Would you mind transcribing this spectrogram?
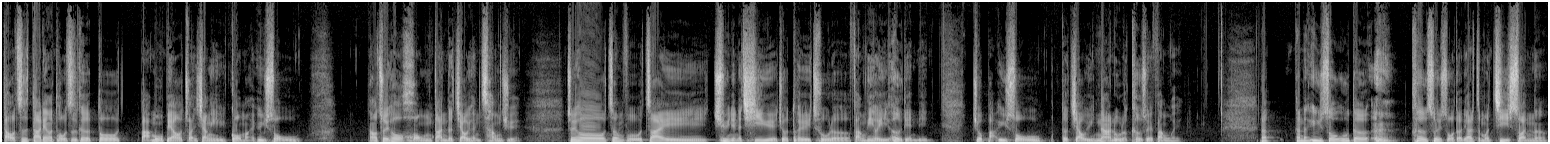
导致大量的投资客都把目标转向于购买预售屋，然后最后红单的交易很猖獗，最后政府在去年的七月就推出了房地合一二点零，就把预售屋的交易纳入了课税范围。那它的预售屋的 课税所得要怎么计算呢？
